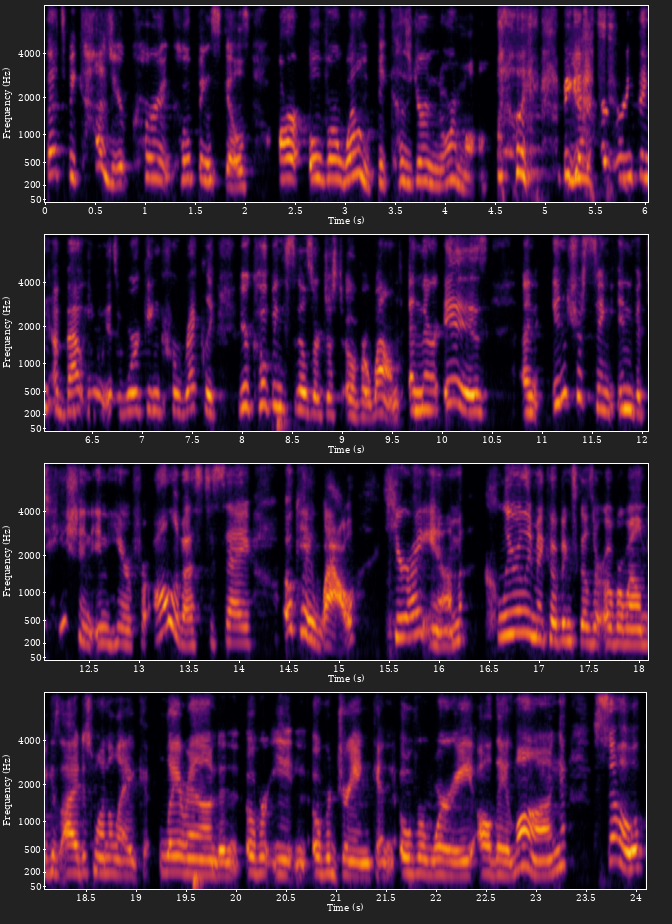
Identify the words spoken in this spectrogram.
That's because your current coping skills are overwhelmed because you're normal. like because yes. everything about you is working correctly. Your coping skills are just overwhelmed. And there is an interesting invitation in here for all of us to say, okay, wow, here I am. Clearly, my coping skills are overwhelmed because I just want to like lay around and overeat and overdrink and overworry all day long. So,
